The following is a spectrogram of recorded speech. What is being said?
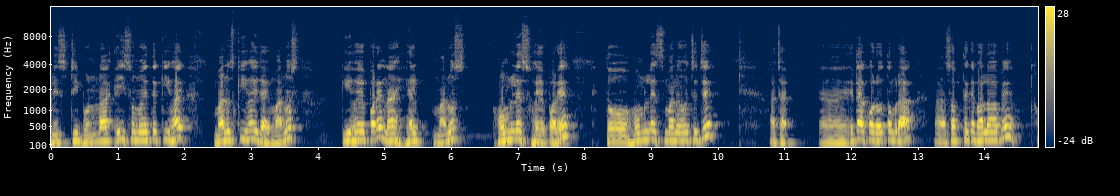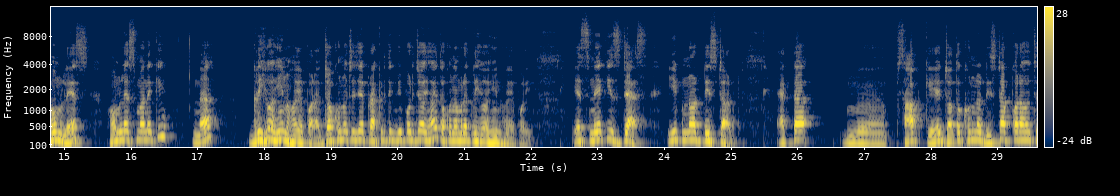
বৃষ্টি, বন্যা, এই সময়তে কি হয়? মানুষ কি হয়ে যায়? মানুষ কি হয়ে পড়ে না হেল্প মানুষ হোমলেস হয়ে পড়ে। তো হোমলেস মানে হচ্ছে যে আচ্ছা এটা করো, তোমরা সব থেকে ভালো হবে হোমলেস হোমলেস মানে কি? না, গৃহহীন হয়ে পড়া। যখন হচ্ছে যে প্রাকৃতিক বিপর্যয় হয়, তখন আমরা গৃহহীন হয়ে পড়ি। A snake is dash if not disturbed একটা সাপকে যতক্ষণ না ডিস্টার্ব করা হচ্ছে,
